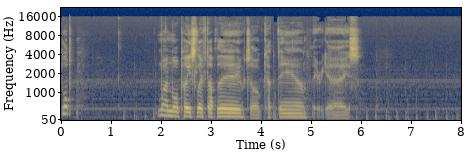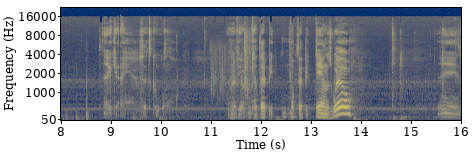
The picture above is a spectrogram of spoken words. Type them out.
Plop. One more piece left up there, which I'll cut down. There he goes. Okay, so that's cool. I don't know if I can cut that bit, knock that bit down as well. And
